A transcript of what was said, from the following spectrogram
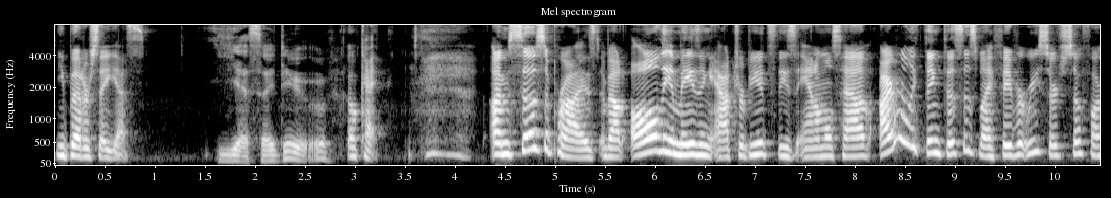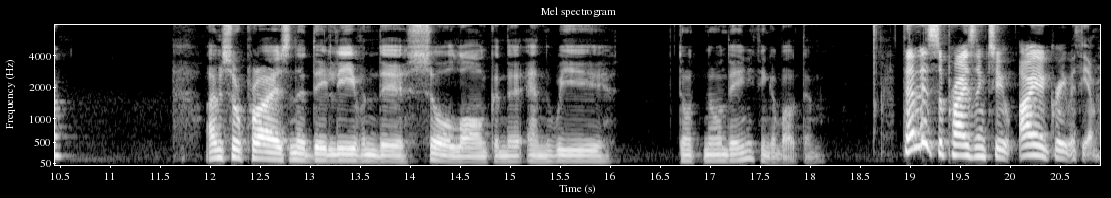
You better say yes. Yes, I do. Okay. I'm so surprised about all the amazing attributes these animals have. I really think this is my favorite research so far. I'm surprised that they live in the so long and the, and we don't know anything about them. That is surprising too. I agree with you.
